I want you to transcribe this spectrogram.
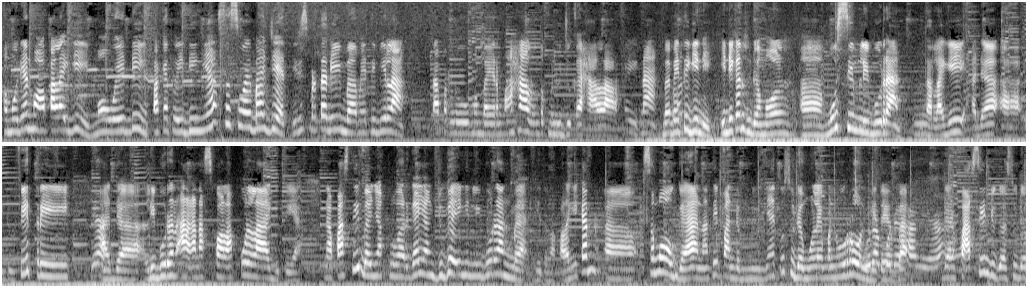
Kemudian mau apa lagi? Mau wedding paket weddingnya sesuai budget. Jadi seperti tadi Mbak Meti bilang kita perlu membayar mahal untuk menuju ke halal. Nah, Mbak Betty gini, ini kan sudah mau uh, musim liburan. Hmm. Ntar lagi ada uh, Idul Fitri, ya. ada liburan anak-anak sekolah pula gitu ya. Nah pasti banyak keluarga yang juga ingin liburan mbak gitu loh. Apalagi kan uh, semoga nanti pandeminya itu sudah mulai menurun Mudah gitu ya mbak. Ya. Dan vaksin juga sudah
